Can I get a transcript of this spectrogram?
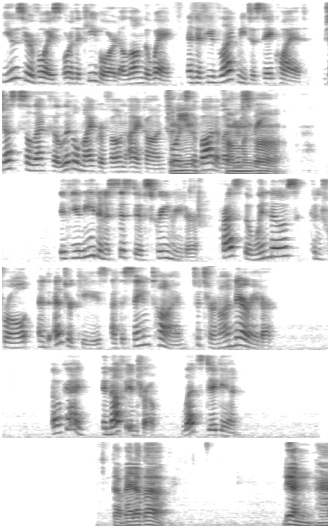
Use your voice or the keyboard along the way, and if you'd like me to stay quiet, just select the little microphone icon towards the bottom of your screen. If you need an assistive screen reader, press the Windows, Control, and Enter keys at the same time to turn on narrator. Okay, enough intro. Let's dig in. ต่อไปแล้วก็ เลื่อนหา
